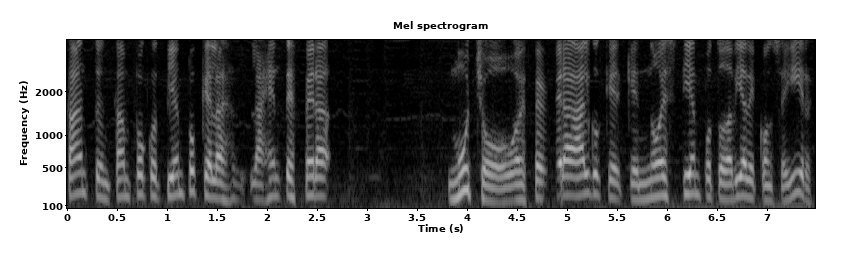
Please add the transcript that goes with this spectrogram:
tanto en tan poco tiempo que la, gente espera mucho o espera algo que, que no es tiempo todavía de conseguir.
